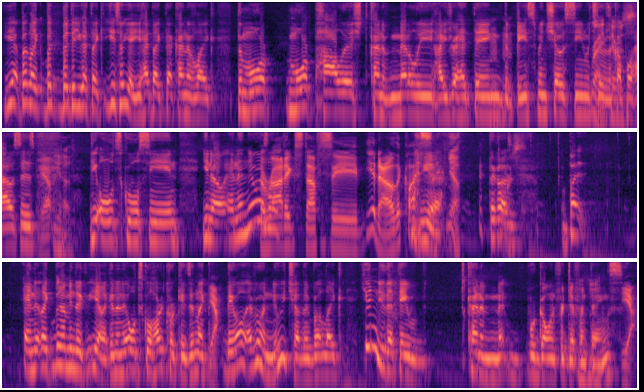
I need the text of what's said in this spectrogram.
Yeah, but like, but but then you got like, yeah, so yeah, you had like that kind of like the more more polished kind of metally Hydra head thing, the basement show scene, which Right, there was a there couple was- houses, Yep. Yeah. The old school scene, you know, and then there The was like, rotting stuff scene, you know, the classic. yeah, Yeah. the class, but. And it, like, but I mean, like, yeah, like, and then the old school hardcore kids, and like, Yeah. they all, everyone knew each other, but like, you knew that they kind of met, were going for different things. Yeah.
